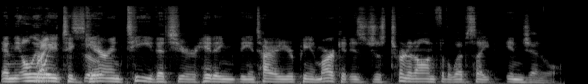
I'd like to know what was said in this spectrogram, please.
And the only way to so- guarantee that you're hitting the entire European market is just turn it on for the website in general.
